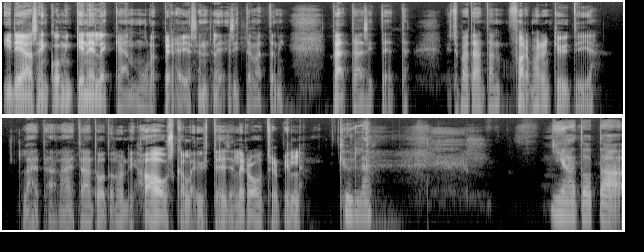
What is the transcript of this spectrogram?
idea sen koomin kenellekään muulle perheenjäsenelle esittämättä, niin päättää sitten, että nyt päätään tämän farmarin kyytiin ja lähdetään, lähdetään tuota noin niin hauskalle yhteiselle roadtripille. Kyllä. Ja tota,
